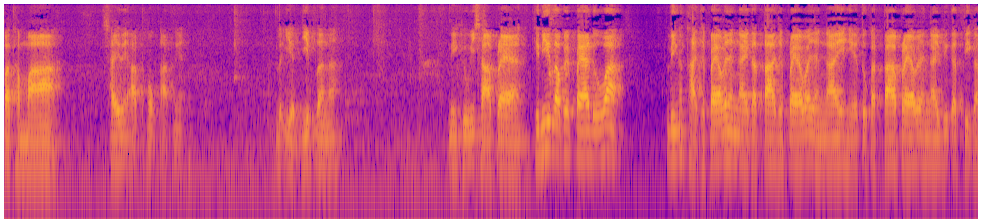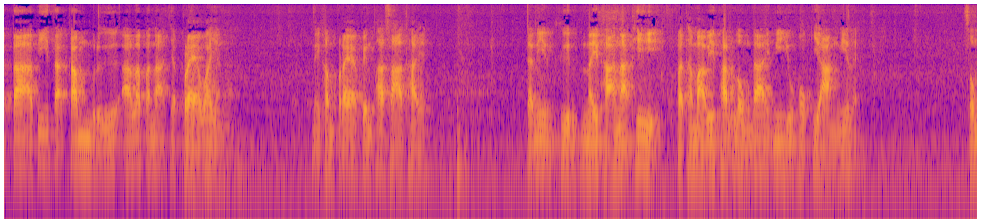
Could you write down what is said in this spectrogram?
ปัทมาใช้ในอัดหกอัดเนี่ยละเอียดยิบแล้วนะนี่คือวิชาแปล ทีนี้เราไปแปลดูว่า ลิงคถาจะแปลว่ายังไงกตาจะแปลว่ายังไงเหตุกตาแปลว่ายังไง วิกติกตาอภิหิตกรรม หรืออารัปณะจะแปลว่ายังไง ในคำแปลเป็นภาษาไทย แต่นี่คือในฐานะที่ปัทมาวิพัฒน์ลงได้มีอยู่หกอย่างนี้แหละ สง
